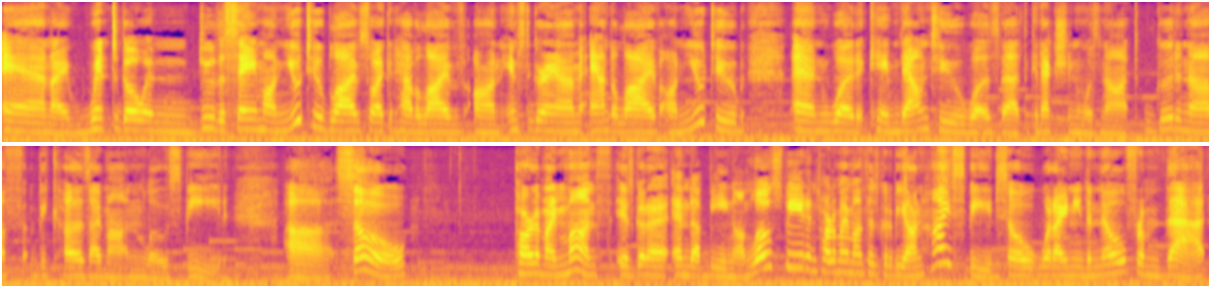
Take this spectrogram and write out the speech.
and I went to go and do the same on YouTube live so I could have a live on Instagram and a live on YouTube. And what it came down to was that the connection was not good enough because I'm on low speed. Uh, so, part of my month is going to end up being on low speed and part of my month is going to be on high speed. So, what I need to know from that,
